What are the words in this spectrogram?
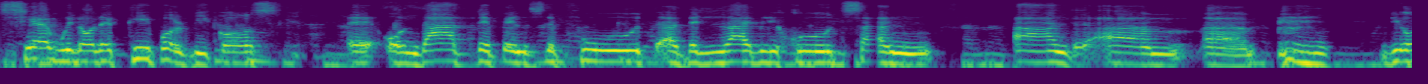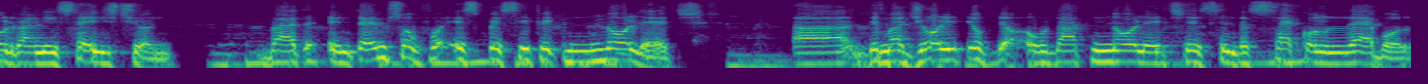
share with other people because uh, on that depends the food, uh, the livelihoods, and and um, um, the organization. But in terms of specific knowledge, uh, the majority of, the, of that knowledge is in the second level.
